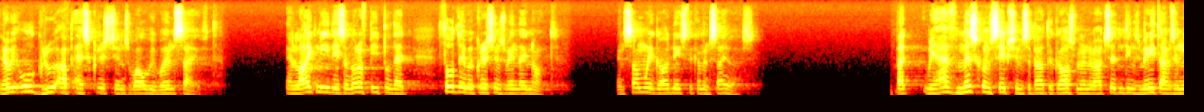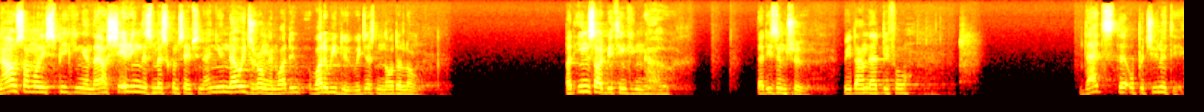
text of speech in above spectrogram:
You know, we all grew up as Christians while we weren't saved. And like me, there's a lot of people that thought they were Christians when they're not. And somewhere God needs to come and save us. But we have misconceptions about the gospel and about certain things many times. And now someone is speaking and they are sharing this misconception, and you know it's wrong. And what do, what do we do? We just nod along. But inside we're thinking, no, that isn't true. We've done that before. That's the opportunity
